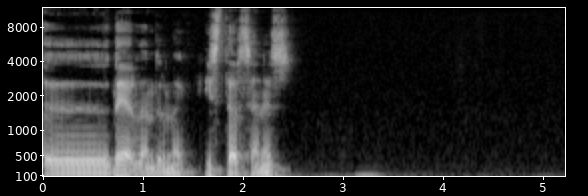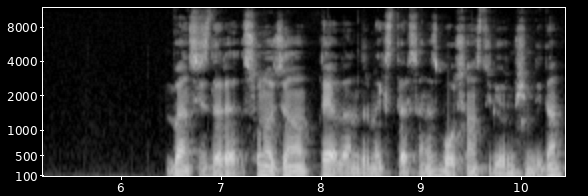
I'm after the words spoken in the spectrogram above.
Ee, değerlendirmek isterseniz ben sizlere sunacağım. Değerlendirmek isterseniz bol şans diliyorum şimdiden.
